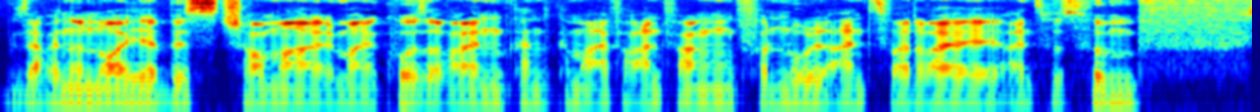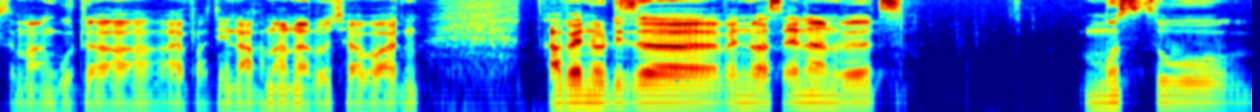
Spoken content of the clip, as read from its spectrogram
wie gesagt, wenn du neu hier bist, schau mal in meine Kurse rein, kann, kann man einfach anfangen von 0, 1, 2, 3, 1 bis 5, ist immer ein guter, einfach die nacheinander durcharbeiten. Aber wenn du diese, wenn du was ändern willst, musst du,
